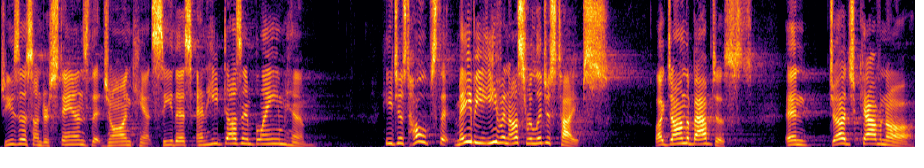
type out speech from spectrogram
Jesus understands that John can't see this, and he doesn't blame him. He just hopes that maybe even us religious types, like John the Baptist and Judge Kavanaugh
